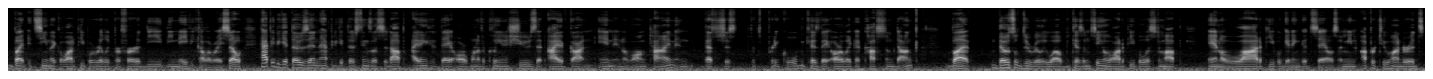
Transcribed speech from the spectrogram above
But it seemed like a lot of people really preferred the the navy colorway. So happy to get those in. Happy to get those things listed up. I think that they are one of the cleanest shoes that I have gotten in in a long time, and that's just that's pretty cool because they are like a custom dunk. But those will do really well because I'm seeing a lot of people list them up and a lot of people getting good sales. I mean, upper 200s,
